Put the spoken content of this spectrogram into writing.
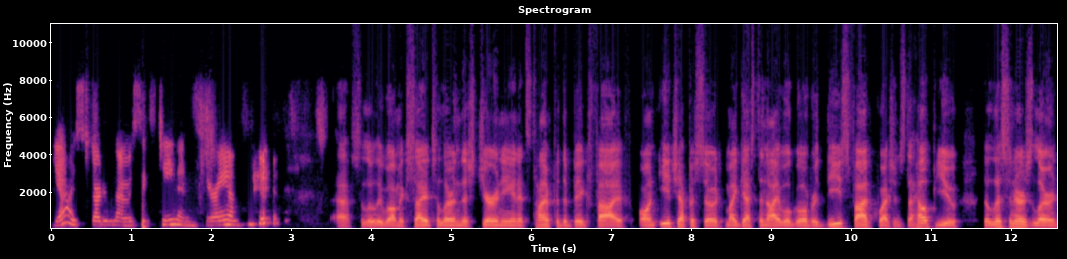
yeah, I started when I was 16, and here I am. Absolutely. Well, I'm excited to learn this journey, and it's time for the big five. On each episode, my guest and I will go over these five questions to help you, the listeners, learn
